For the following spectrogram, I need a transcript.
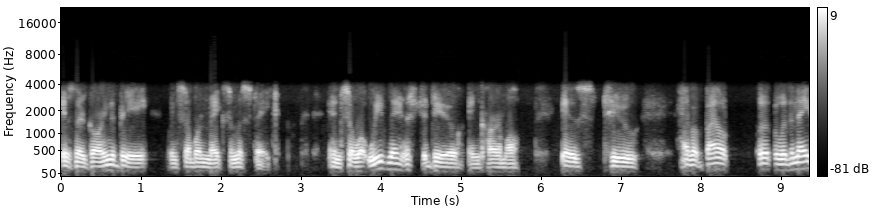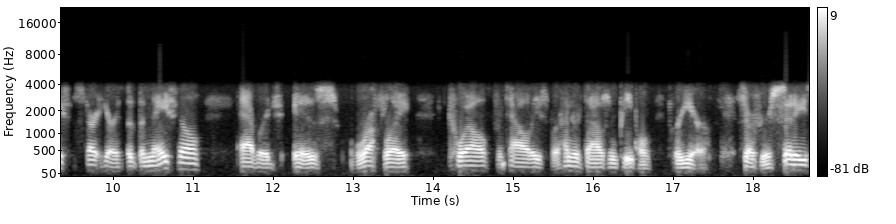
is there going to be when someone makes a mistake. And so what we've managed to do in Carmel is to have about with the nation start here. The, the national average is roughly 12 fatalities per 100,000 people per year. So if your cities,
